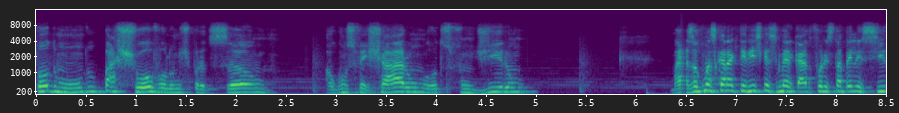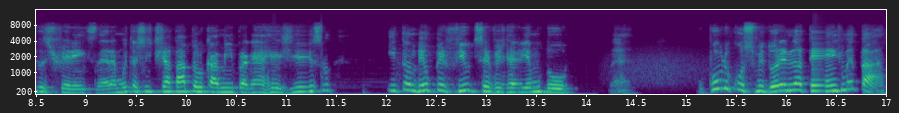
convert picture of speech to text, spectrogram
todo mundo baixou o volume de produção, alguns fecharam, outros fundiram, mas algumas características desse mercado foram estabelecidas diferentes, né? Muita gente já estava pelo caminho para ganhar registro e também o perfil de cervejaria mudou, né? O público consumidor ainda tem que aumentar.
